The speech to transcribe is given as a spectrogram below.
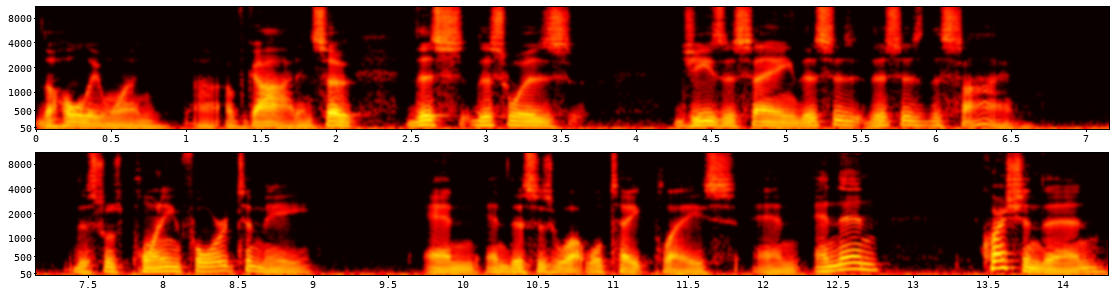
the Holy One uh, of God. And so this, this was Jesus saying, this is, this is the sign. This was pointing forward to me, and, and this is what will take place. And, and then, question then,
